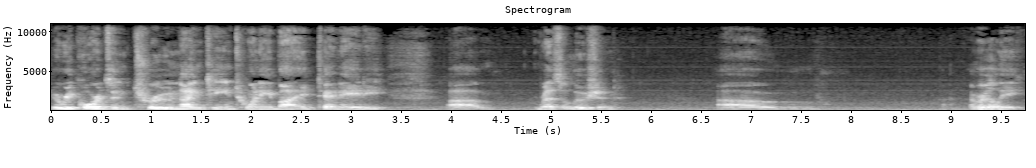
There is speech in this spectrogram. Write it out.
it records in true 1920 by 1080 um, resolution. I'm really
